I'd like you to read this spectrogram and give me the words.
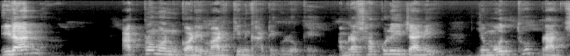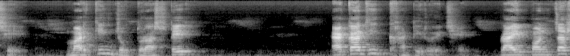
ইরান আক্রমণ করে মার্কিন ঘাঁটিগুলোকে। আমরা সকলেই জানি যে মধ্যপ্রাচ্যে মার্কিন যুক্তরাষ্ট্রের একাধিক ঘাঁটি রয়েছে। প্রায় পঞ্চাশ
